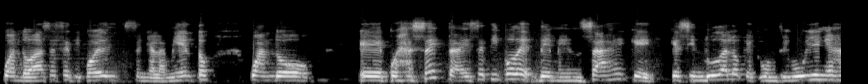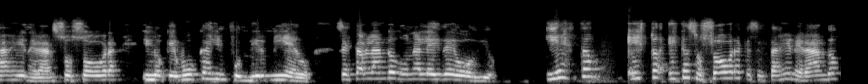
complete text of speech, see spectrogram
cuando hace ese tipo de señalamiento, cuando eh, pues acepta ese tipo de, mensajes que, que, sin duda lo que contribuyen es a generar zozobra y lo que busca es infundir miedo. Se está hablando de una ley de odio. Y esto, esto, esta zozobra que se está generando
